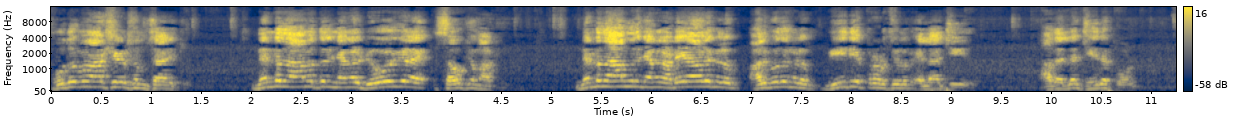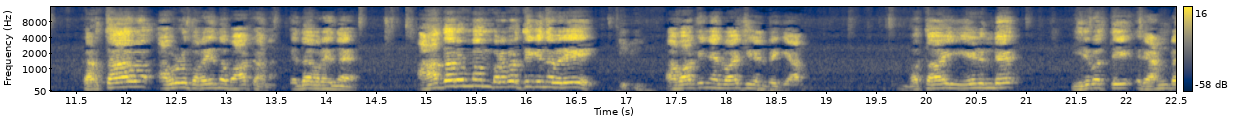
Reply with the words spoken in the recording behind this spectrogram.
പുതുഭാഷകൾ സംസാരിച്ചു. നിന്റെ നാമത്തിൽ ഞങ്ങൾ രോഗികളെ സൗഖ്യമാക്കി. നിന്റെ നാമത്തിൽ ഞങ്ങൾ അടയാളങ്ങളും അത്ഭുതങ്ങളും വീര്യപ്രവൃത്തികളും എല്ലാം ചെയ്തു. അതെല്ലാം ചെയ്തപ്പോൾ കർത്താവ് അവരോട് പറയുന്ന വാക്കാണ്. എന്താ പറയുന്നത് അധർമ്മം പ്രവർത്തിക്കുന്നവരെ ആ വാക്ക് ഞാൻ വായിച്ചു കേൾപ്പിക്കാം. മത്തായി ഏഴിന്റെ ഇരുപത്തി രണ്ട്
